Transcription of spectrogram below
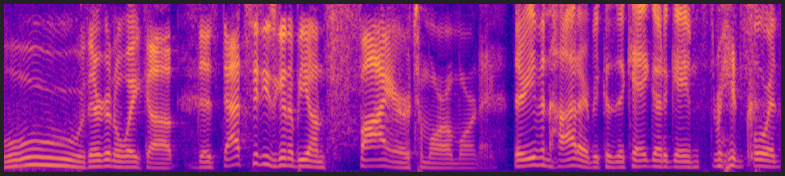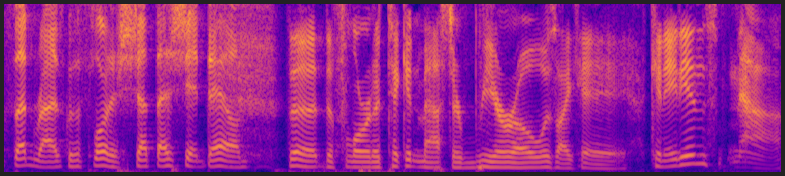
ooh, they're gonna wake up. This that city's gonna be on fire tomorrow morning. They're even hotter because they can't go to games three and four at Sunrise because Florida shut that shit down. the the Florida Ticketmaster Bureau was like, "Hey, Canadians, nah,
